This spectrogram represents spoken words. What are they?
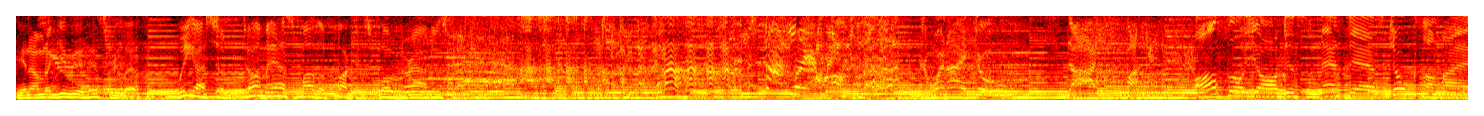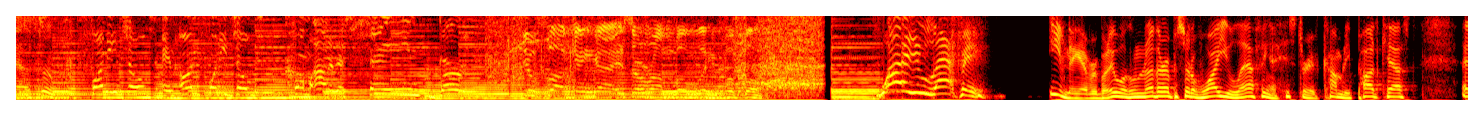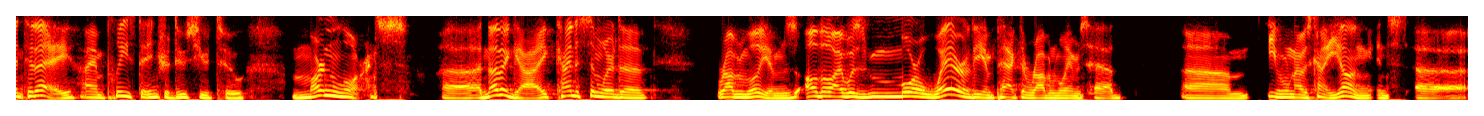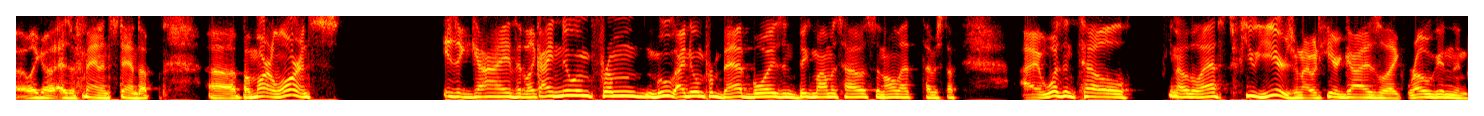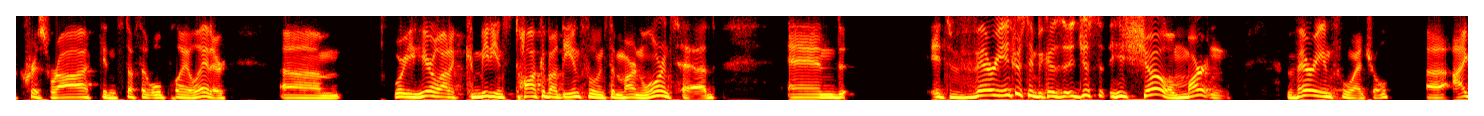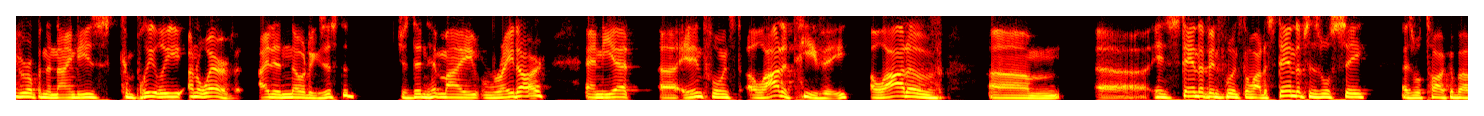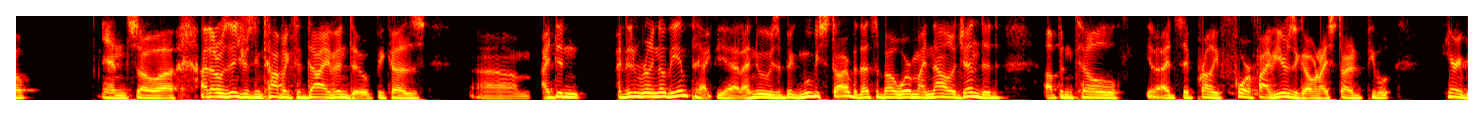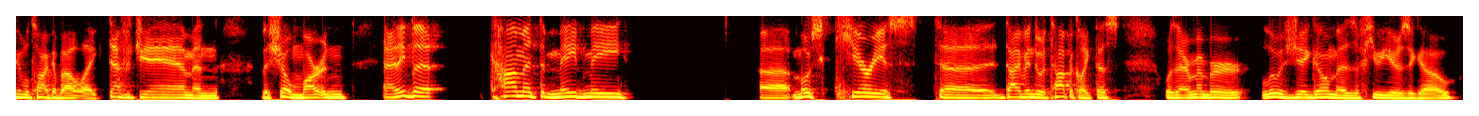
You know, I'm gonna give you a history lesson. We got some dumbass motherfuckers floating around this country. Stop laughing! And when I do, start fucking. Also, y'all did some nasty ass jokes on my ass too. Funny jokes and unfunny jokes come out of the same birth. You fucking guys are unbelievable. Why are you laughing? Evening, everybody. Welcome to another episode of Why You Laughing, a history of comedy podcast. And today, I am pleased to introduce you to Martin Lawrence, uh, another guy kind of similar to Robin Williams, although I was more aware of the impact that Robin Williams had, um, even when I was kind of young, in, uh, like a, as a fan in stand up. Uh, but Martin Lawrence is a guy that, like, I knew him from. I knew him from Bad Boys and Big Mama's House and all that type of stuff. I wasn't till you know the last few years when I would hear guys like Rogan and Chris Rock and stuff that we'll play later, um, where you hear a lot of comedians talk about the influence that Martin Lawrence had, and it's very interesting because it just his show Martin, very influential. Uh, I grew up in the '90s, completely unaware of it. I didn't know it existed, just didn't hit my radar, and yet uh, it influenced a lot of TV, a lot of um, uh, his stand up influenced a lot of stand ups, as we'll see, as we'll talk about. And so uh, I thought it was an interesting topic to dive into because um, I didn't I didn't really know the impact he had. I knew he was a big movie star, but that's about where my knowledge ended up until you know I'd say probably four or five years ago when I started people hearing people talk about like Def Jam and the show Martin. And I think the comment that made me uh, most curious to dive into a topic like this was I remember Louis J. Gomez a few years ago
